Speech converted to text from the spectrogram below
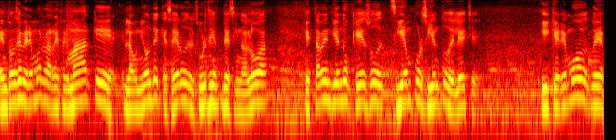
Entonces veremos a reafirmar que la Unión de Queseros del Sur de Sinaloa está vendiendo queso 100% de leche. Y queremos eh,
